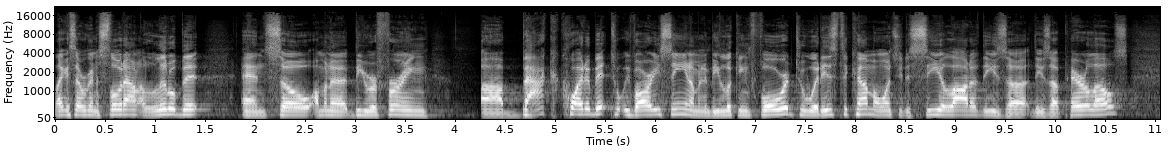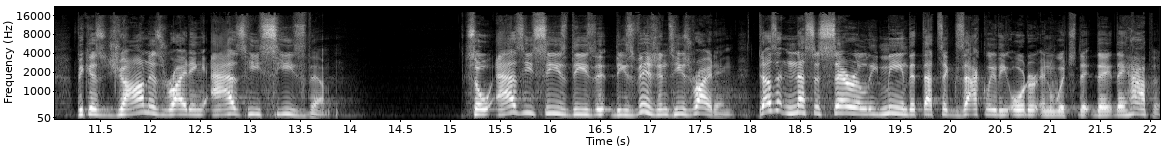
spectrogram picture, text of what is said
like I said, we're going to slow down a little bit. And so I'm going to be referring uh, back quite a bit to what we've already seen. I'm going to be looking forward to what is to come. I want you to see a lot of these, uh, these uh, parallels because John is writing as he sees them. So, as he sees these, these visions, he's writing. Doesn't necessarily mean that that's exactly the order in which they, they, they happen.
